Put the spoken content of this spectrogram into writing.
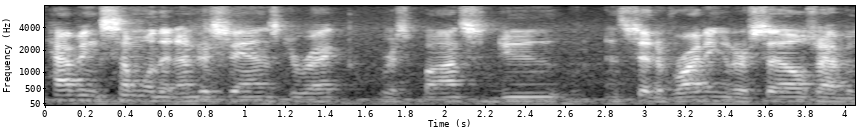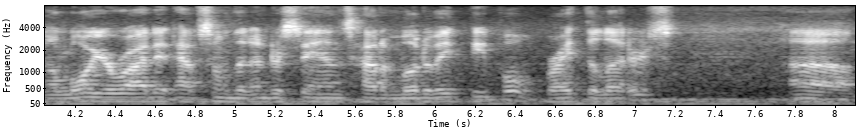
having someone that understands direct response do instead of writing it ourselves or having a lawyer write it, have someone that understands how to motivate people, write the letters. Uh,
